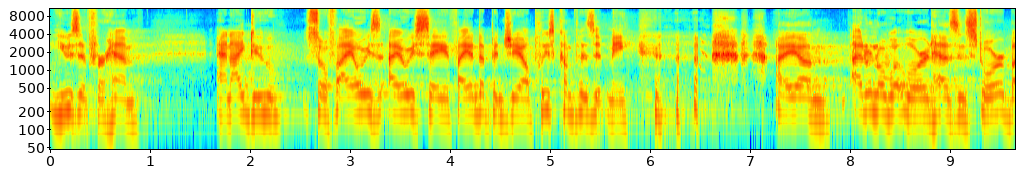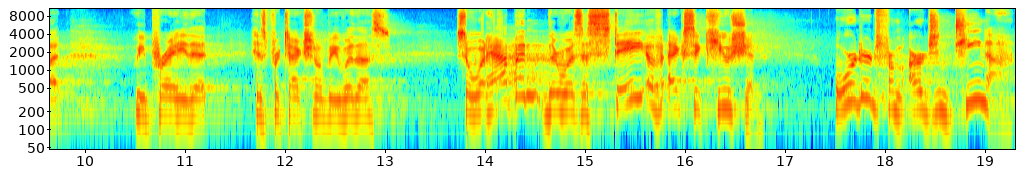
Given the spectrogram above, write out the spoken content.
use it for Him. And I do. So if I always, I always say, if I end up in jail, please come visit me. I, um, I don't know what Lord has in store, but we pray that His protection will be with us. So what happened? There was a stay of execution ordered from Argentina,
